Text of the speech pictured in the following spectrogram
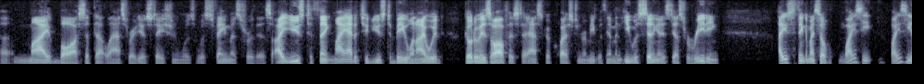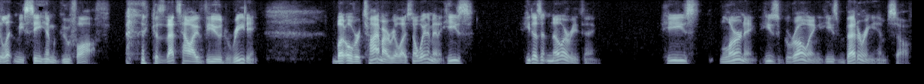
uh, my boss at that last radio station was was famous for this. I used to think my attitude used to be when I would go to his office to ask a question or meet with him, and he was sitting at his desk reading. I used to think to myself, why is he why is he letting me see him goof off? Because that's how I viewed reading. But over time, I realized, no, wait a minute, he's he doesn't know everything. He's learning, he's growing, he's bettering himself.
